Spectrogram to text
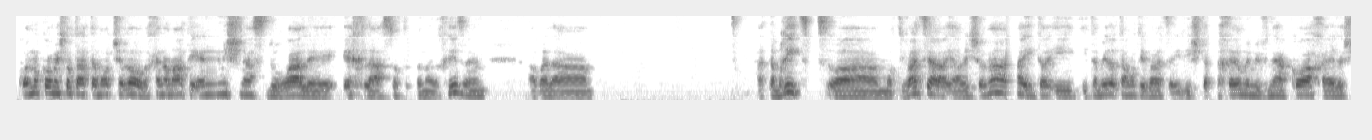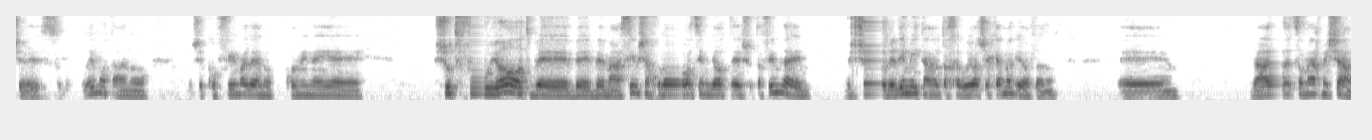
כל מקום יש לו את ההתאמות שלו, לכן אמרתי, אין משנה סדורה לאיך לעשות את אנרכיזם, אבל התמריץ או המוטיבציה הראשונה היא, היא, היא תמיד אותה מוטיבציה, היא להשתחרר ממבנה הכוח האלה שסוגרים אותנו, או שכופים עלינו כל מיני אה, שותפויות במעשים שאנחנו לא רוצים להיות אה, שותפים להם, ושוללים מאיתנו את החירויות שכן מגיעות לנו. אה, ואז זה צומח משם.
